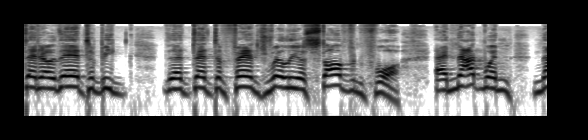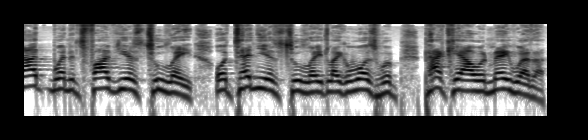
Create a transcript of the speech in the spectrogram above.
that are there to be that that the fans really are starving for, and not when not when it's five years too late or ten years too late, like it was with Pacquiao and Mayweather,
